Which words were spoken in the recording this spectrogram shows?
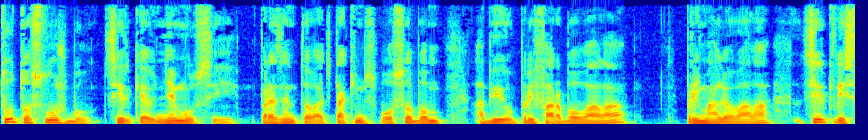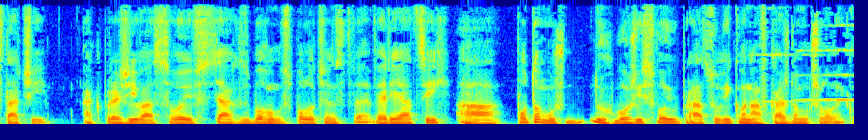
túto službu církev nemusí prezentovať takým spôsobom, aby ju prifarbovala, primaľovala. Církvi stačí ak prežíva svoj vzťah s Bohom v spoločenstve veriacich a potom už Duch Boží svoju prácu vykoná v každom človeku.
